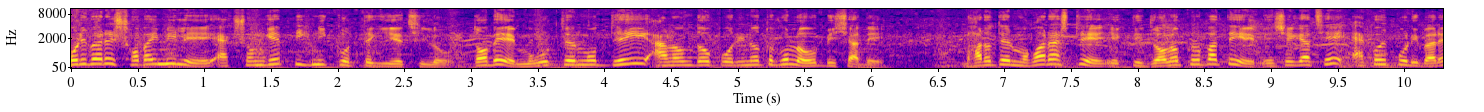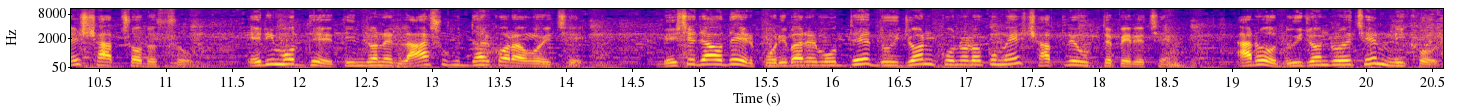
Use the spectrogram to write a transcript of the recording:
পরিবারের সবাই মিলে একসঙ্গে পিকনিক করতে গিয়েছিল। তবে মুহূর্তের মধ্যেই আনন্দ পরিণত হলো বিষাদে। ভারতের মহারাষ্ট্রে একটি জলপ্রপাতে ভেসে গেছে একই পরিবারের সাত সদস্য। এরই মধ্যে তিনজনের লাশ উদ্ধার করা হয়েছে। ভেসে যাওয়াদের পরিবারের মধ্যে দুইজন কোনো রকমে সাঁতরে উঠতে পেরেছেন। আরও দুইজন রয়েছেন নিখোঁজ।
